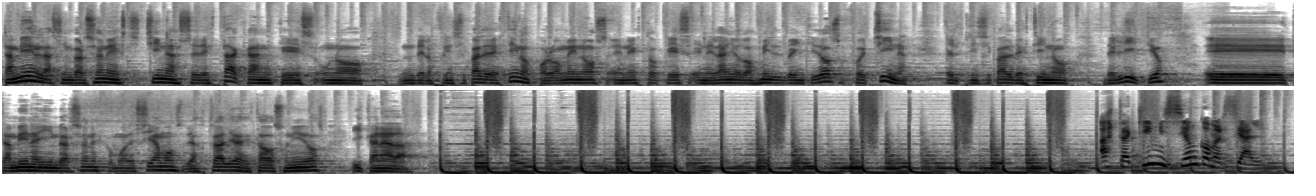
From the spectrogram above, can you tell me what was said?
También las inversiones chinas se destacan, que es uno de los principales destinos, por lo menos en esto que es en el año 2022, fue China el principal destino del litio. Eh, también hay inversiones, como decíamos, de Australia, de Estados Unidos y Canadá. Hasta aquí Misión Comercial,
